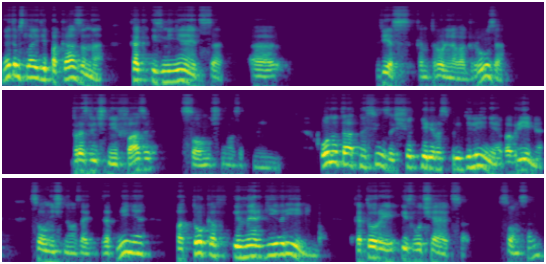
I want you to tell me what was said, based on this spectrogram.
На этом слайде показано, как изменяется э, вес контрольного груза в различные фазы солнечного затмения. Он это относил за счет перераспределения во время солнечного затмения потоков энергии времени, которые излучаются Солнцем,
